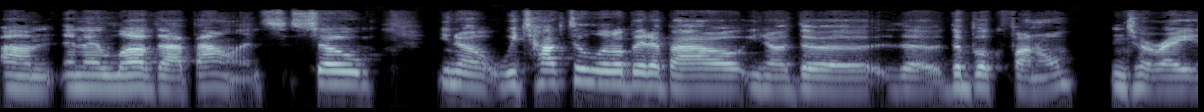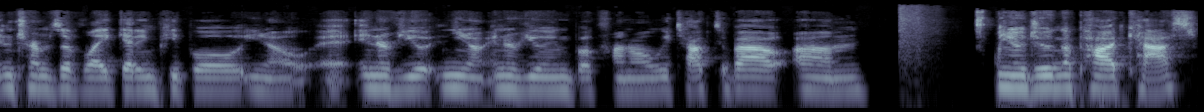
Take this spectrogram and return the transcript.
Um, and I love that balance. So, you know, we talked a little bit about, you know, the the the book funnel into right in terms of like getting people, you know, interview, you know, interviewing book funnel. We talked about um you know doing a podcast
